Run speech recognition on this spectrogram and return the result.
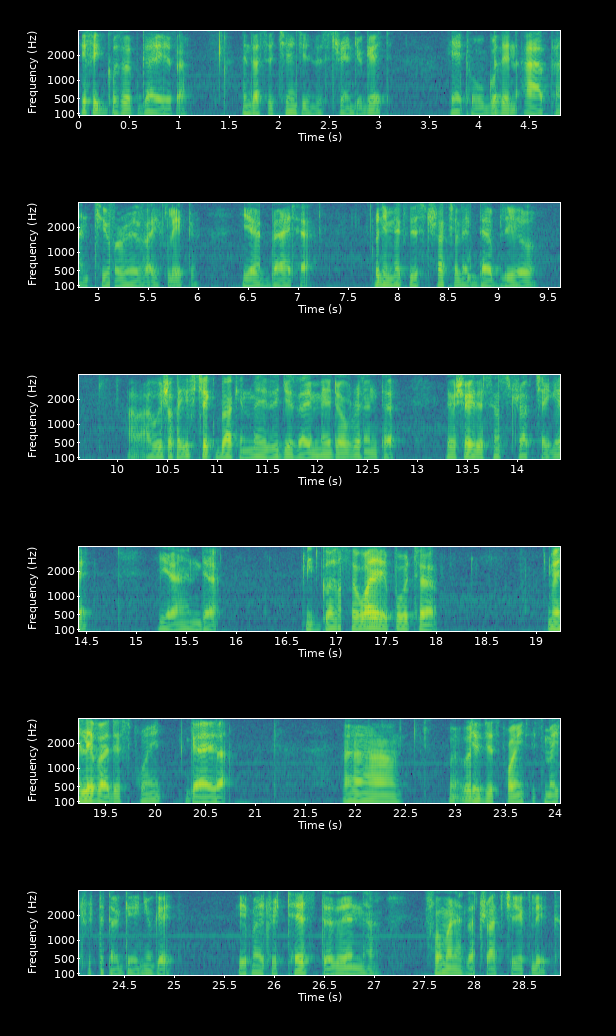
If it goes up guys uh, then that's a change in this trend you get? It will go then up until forever you click. Yeah but uh, when it makes this structure like w i wish okay if you check back in my videos i made of recent they'll show you the same structure you get? Yeah and it goes so why i put uh, my lever at this point guys uh, which at this point it might retest again. You get it might retest and then uh, form another structure you click.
